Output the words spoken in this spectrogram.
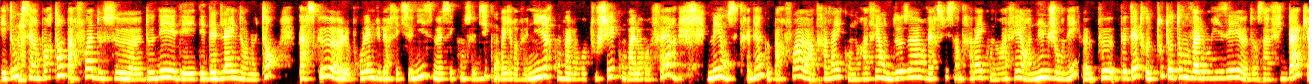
Et donc, c'est important parfois de se euh, donner des, deadlines dans le temps parce que euh, le problème du perfectionnisme, c'est qu'on se dit qu'on va y revenir, qu'on va le retoucher, qu'on va le refaire. Mais on sait très bien que parfois, un travail qu'on aura fait en deux heures versus un travail qu'on aura fait en une journée euh, peut, peut être tout autant valorisé dans un feedback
